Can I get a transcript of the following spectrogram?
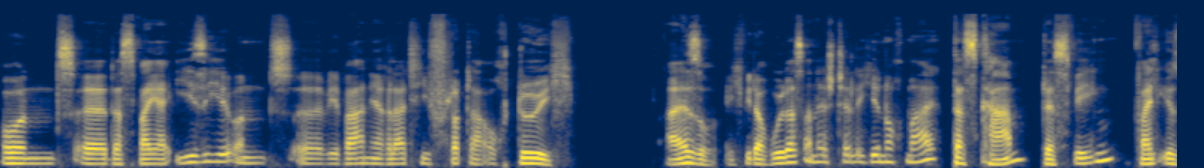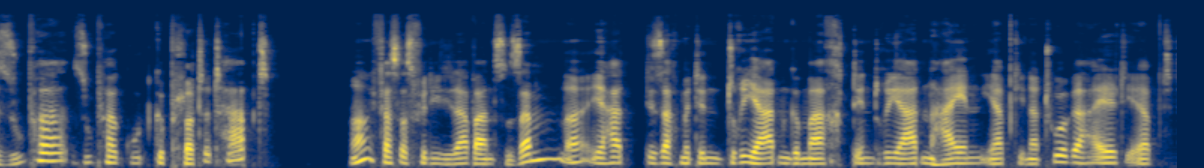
und äh, das war ja easy und äh, wir waren ja relativ flott da auch durch. Also, ich wiederhole das an der Stelle hier nochmal. Das kam deswegen, weil ihr super, super gut geplottet habt. Ich fasse das für die, die da waren, zusammen. Ne? Ihr habt die Sache mit den Dryaden gemacht, den Dryadenhain, ihr habt die Natur geheilt, ihr habt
